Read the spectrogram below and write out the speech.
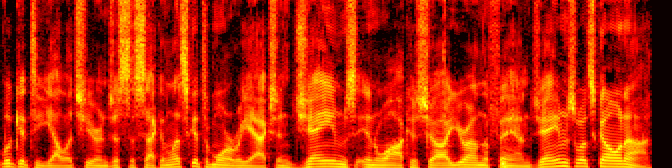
we'll get to Yelich here in just a second. Let's get to more reaction. James in Waukesha, you're on the fan. James, what's going on?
